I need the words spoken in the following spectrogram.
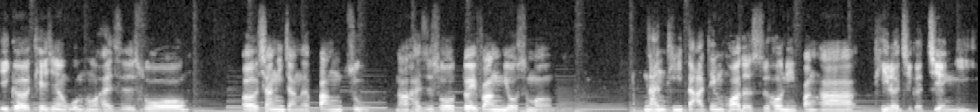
一个贴心的问候，还是说呃像你讲的帮助，然后还是说对方有什么难题打电话的时候，你帮他提了几个建议，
